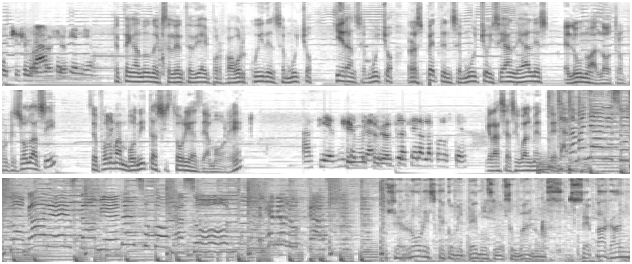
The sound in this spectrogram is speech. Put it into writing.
Muchísimas Gracias, gracias. genio. Que tengan un excelente día y por favor cuídense mucho, quiéranse mucho, respétense mucho y sean leales el uno al otro, porque solo así se forman bonitas historias de amor, ¿eh? Así es, muchas, muchas gracias. gracias. Un placer hablar con usted. Gracias igualmente. Cada mañana en sus hogares, también en su corazón. El genio Lucas. Los errores que cometemos los humanos se pagan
